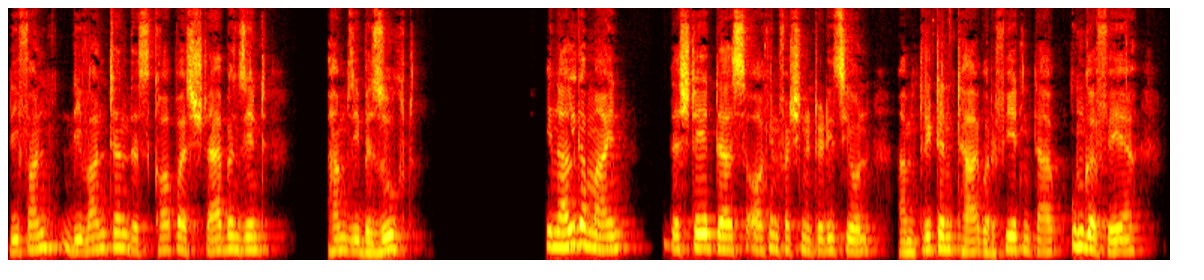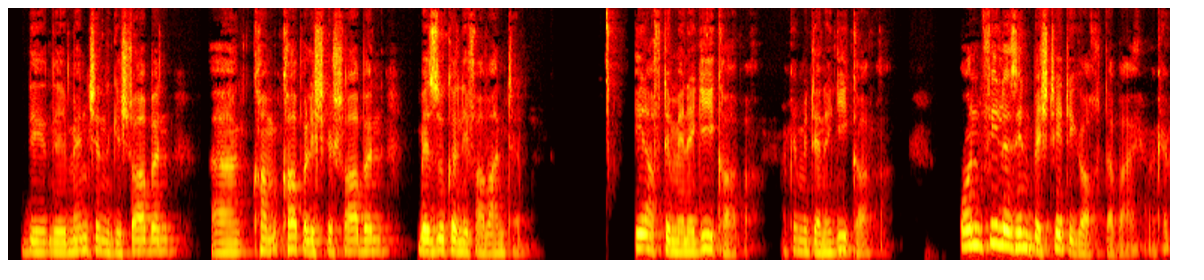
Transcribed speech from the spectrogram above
die, die Wanten des Körpers sterben sind, haben sie besucht. In allgemein, da steht das auch in verschiedenen Traditionen, am dritten Tag oder vierten Tag ungefähr die, die Menschen gestorben, äh, körperlich gestorben, besuchen die Verwandten. In, auf dem Energiekörper, okay, mit Energiekörper. Und viele sind bestätigt auch dabei. Okay?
